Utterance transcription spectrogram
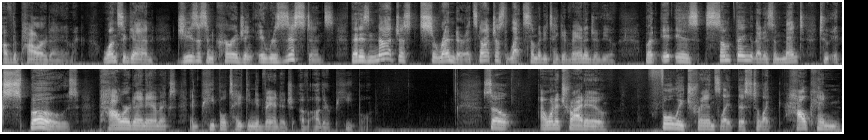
of the power dynamic. Once again, Jesus encouraging a resistance that is not just surrender, it's not just let somebody take advantage of you, but it is something that is meant to expose power dynamics and people taking advantage of other people. So, I want to try to fully translate this to like how can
